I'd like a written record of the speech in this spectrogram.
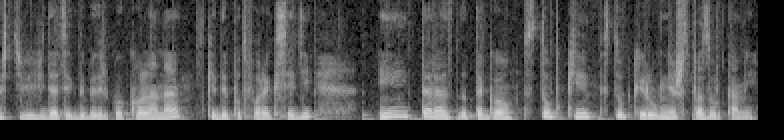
Właściwie widać jak gdyby tylko kolana, kiedy potworek siedzi. I teraz do tego stópki, stópki również z pazurkami.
